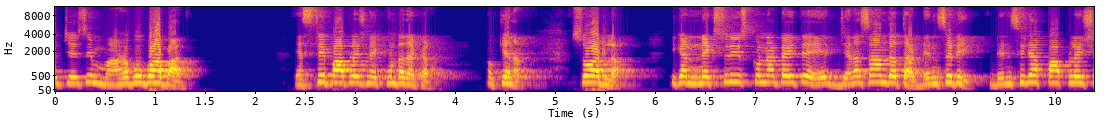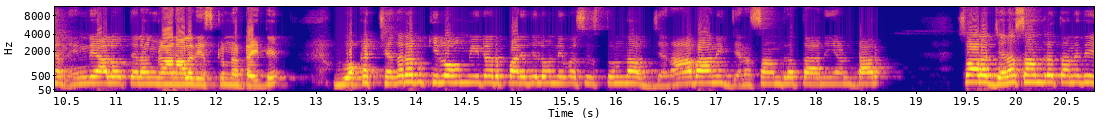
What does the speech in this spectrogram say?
వచ్చేసి మహబూబాబాద్. ఎస్టీ పాపులేషన్ ఎక్కువ ఉంటుంది అక్కడ. ఓకేనా? సో అట్లా. ఇక నెక్స్ట్ తీసుకున్నట్టయితే జనసాంద్రత డెన్సిటీ డెన్సిటీ ఆఫ్ పాపులేషన్ ఇండియాలో తెలంగాణలో తీసుకున్నట్టయితే ఒక చదరపు కిలోమీటర్ పరిధిలో నివసిస్తున్న జనాభాని జనసాంద్రత అని అంటారు. సో అలా జనసాంద్రత అనేది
